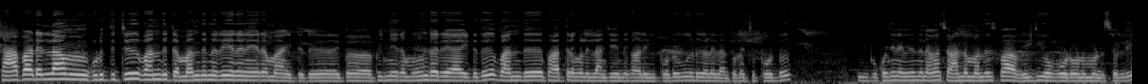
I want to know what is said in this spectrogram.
சாப்பாடெல்லாம் கொடுத்துட்டு வந்துட்டேன். வந்து நிறைய நேரம் ஆயிட்டுது இப்போ பின்னேரம் மூன்றரை ஆயிட்டுது. வந்து பாத்திரங்கள் எல்லாம் சேர்ந்து கழுவி போட்டு வீடுகள் எல்லாம் துடைச்சி போட்டு இப்போ கொஞ்ச நேரம் இருந்தாங்க சாந்தம் வந்து ஸ்பா வீடியோ போடணும்னு சொல்லி.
